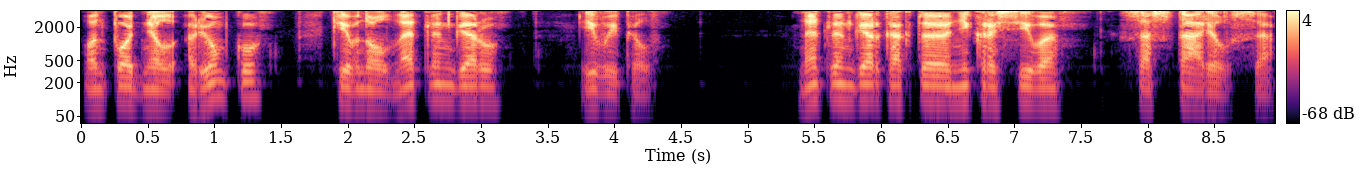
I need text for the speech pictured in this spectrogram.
Он поднял рюмку, кивнул Нетлингеру и выпил. Нетлингер как-то некрасиво состарился.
